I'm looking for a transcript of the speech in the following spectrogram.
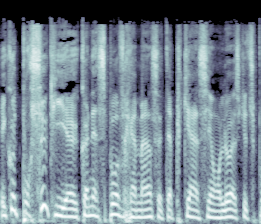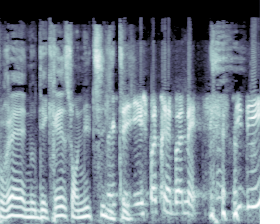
Écoute, pour ceux qui euh, connaissent pas vraiment cette application-là, est-ce que tu pourrais nous décrire son utilité? essayer, je suis pas très bonne, mais l'idée,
